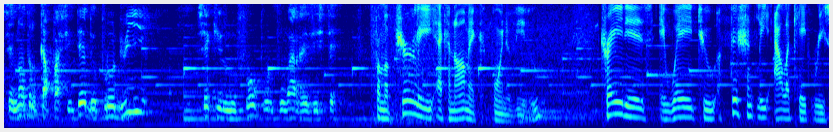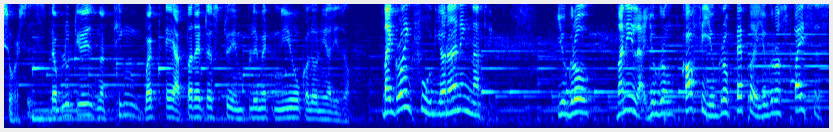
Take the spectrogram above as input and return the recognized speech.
c'est notre capacité de produire ce qu'il nous faut pour pouvoir résister. From a purely economic point of view, trade is a way to efficiently allocate resources. WTO is nothing but a apparatus to implement neo-colonialism. By growing food, you're earning nothing. You grow vanilla, you grow coffee, you grow pepper, you grow spices,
